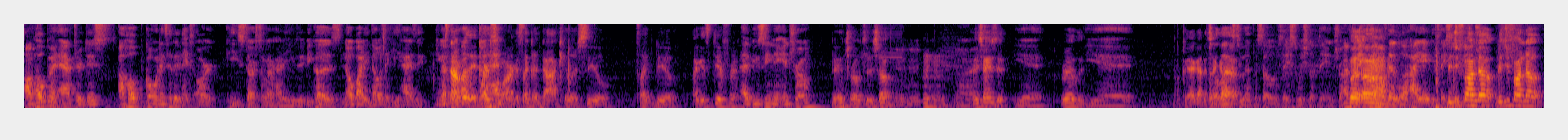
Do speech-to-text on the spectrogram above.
I'm hoping after this, I hope going into the next arc, he starts to learn how to use it because nobody knows that he has it. You It's not really a curse happened. mark. It's like a God Killer seal type deal. Like it's different. Have you seen the intro? The intro to the show. Mm-hmm. Mm-mm. They changed it. Yeah, Really? yeah. Okay, I gotta For check the it last out. two episodes, they switched up the intro. After But, they came um, off that little hiatus, they Did you switched the find intro. out? Did you find out?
